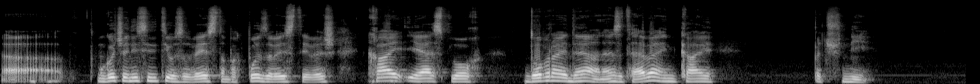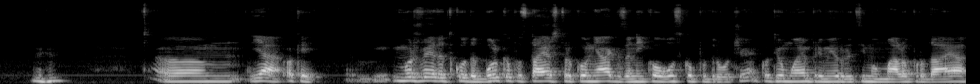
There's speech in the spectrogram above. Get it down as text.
Uh, mogoče nisi niti v zavesti, ampak po zavesti, veš, kaj je sploh dobra ideja ne, za tebe in kaj pač ni. Mhm. Um, ja, ok. Moš vedeti, tako, da bolj ko postaješ strokovnjak za neko osko področje, kot je v mojem primeru, recimo, malo prodaja,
